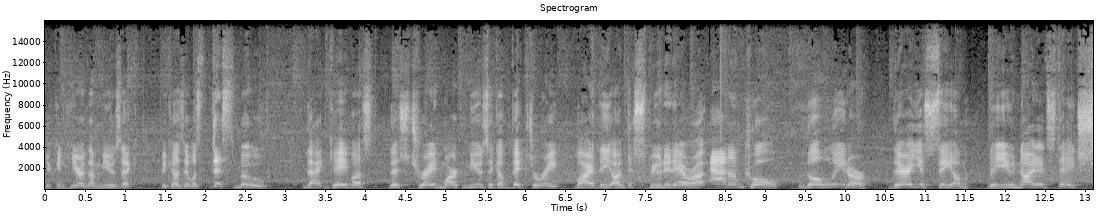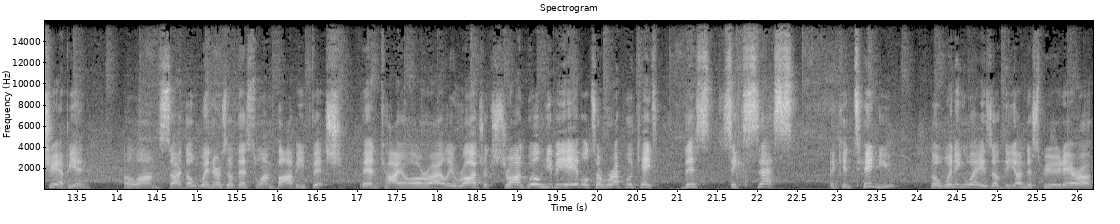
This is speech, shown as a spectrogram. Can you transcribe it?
you can hear the music because it was this move that gave us this trademark music of victory by the Undisputed Era, Adam Cole, the leader. There you see him, the United States Champion, alongside the winners of this one, Bobby Fish and Kyle O'Reilly. Roderick Strong, will he be able to replicate this success and continue the winning ways of the Undisputed Era?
